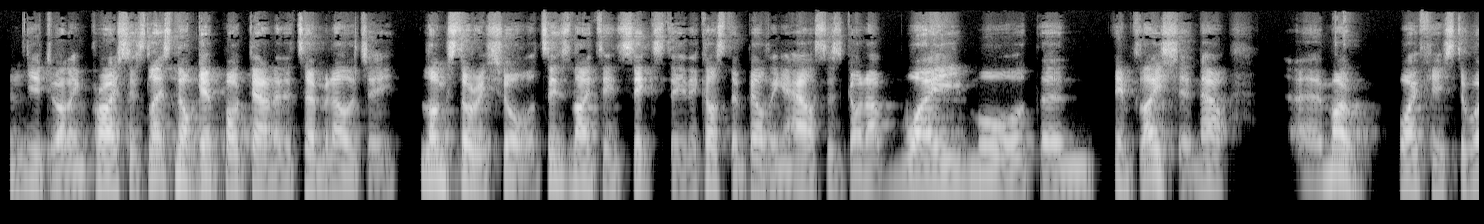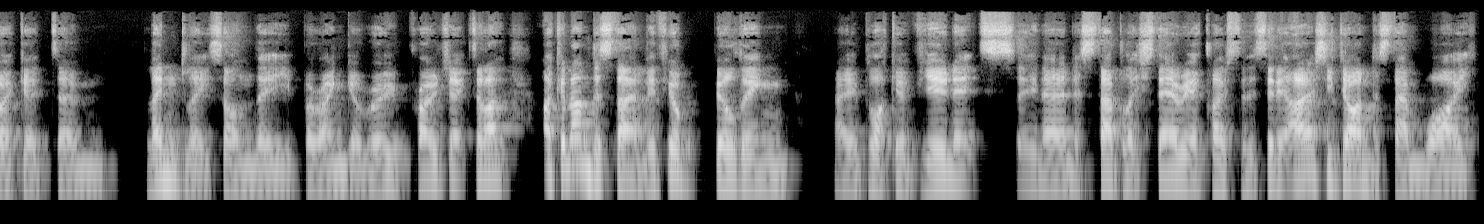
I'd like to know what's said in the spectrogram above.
New dwelling prices. Let's not get bogged down in the terminology. Long story short, since 1960, the cost of building a house has gone up way more than inflation. Now, uh, my wife used to work at um, Lendlease on the Barangaroo project. And I, I can understand if you're building a block of units in an established area close to the city, I actually do understand why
